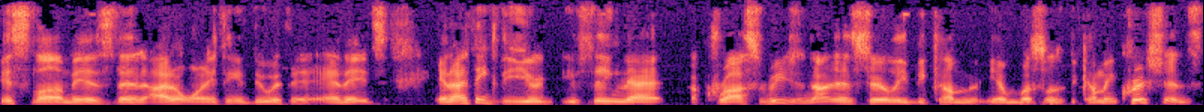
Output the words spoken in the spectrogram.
Islam is, then I don't want anything to do with it. And it's and I think you're you're seeing that across the region, not necessarily become you know Muslims becoming Christians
